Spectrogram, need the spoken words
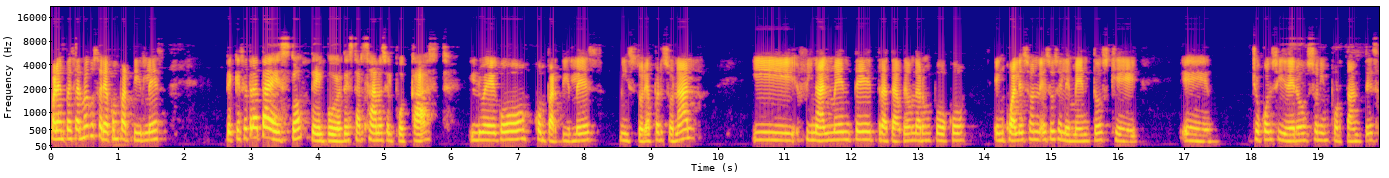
Para empezar, me gustaría compartirles de qué se trata esto del Poder de Estar Sanos, el podcast. Luego, compartirles mi historia personal y finalmente tratar de ahondar un poco en cuáles son esos elementos que eh, yo considero son importantes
